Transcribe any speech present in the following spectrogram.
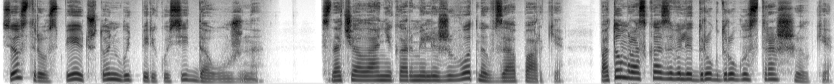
Сестры успеют что-нибудь перекусить до ужина. Сначала они кормили животных в зоопарке, потом рассказывали друг другу страшилки,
